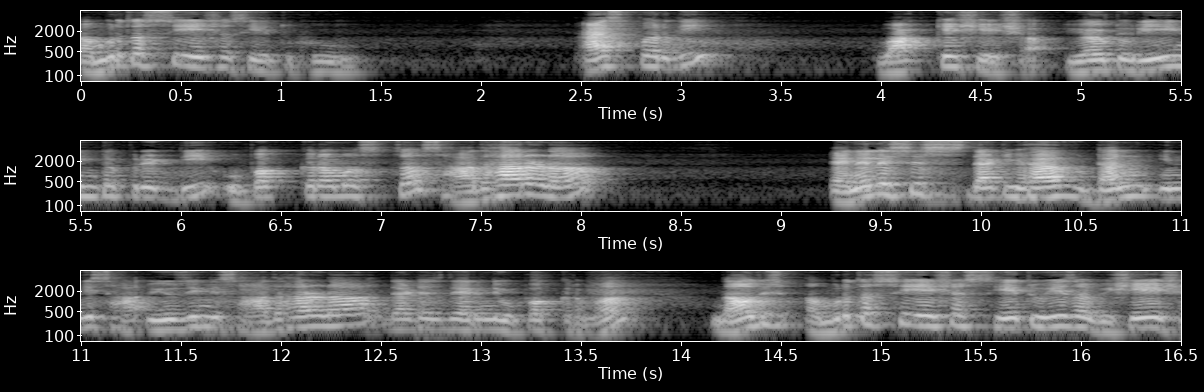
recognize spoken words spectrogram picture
अमृतस्येष setu as per the vakyashesha you have to re the upakramastha sadharana analysis that you have done in the using the sadharana that is there in the upakrama. Now this अमृतस्येष setu is a vishesha.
